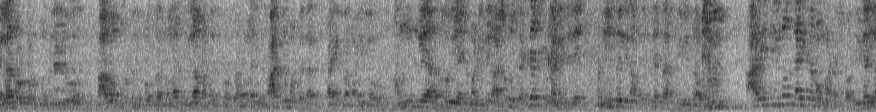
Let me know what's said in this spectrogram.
ಎಲ್ಲ ನೋಡ್ಕೊಂಡು ಬಂದು ಇದು ತಾಲೂಕು ಮಟ್ಟದ ಪ್ರೋಗ್ರಾಮ್ ಅಲ್ಲ, ಜಿಲ್ಲಾ ಮಟ್ಟದ ಪ್ರೋಗ್ರಾಮ್ ಅಲ್ಲ, ಇದು ರಾಜ್ಯ ಮಟ್ಟದ ಕಾರ್ಯಕ್ರಮ ಇದು. ಹಂಗೆ ಅದ್ದೂರಿಯಾಗಿ ಮಾಡಿದ್ದೀವಿ. ಅಷ್ಟು ಸಕ್ಸಸ್ಫುಲ್ ಆಗಿದ್ದೀವಿ. ಈ ಸಲ ನಾವು ಸಕ್ಸಸ್ ಆಗ್ತೀವಿ ಅಂತ ಆ ರೀತಿ ಇನ್ನೊಂದು ಕಾರ್ಯಕ್ರಮ ಮಾಡೋಣ. ಇದೆಲ್ಲ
